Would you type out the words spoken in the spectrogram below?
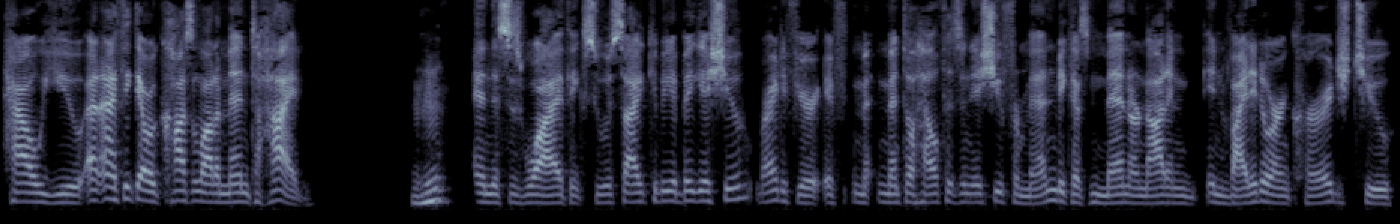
how you, and I think that would cause a lot of men to hide. Mm-hmm. And this is why I think suicide could be a big issue, right? If you're, if m- mental health is an issue for men because men are not in, invited or encouraged to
